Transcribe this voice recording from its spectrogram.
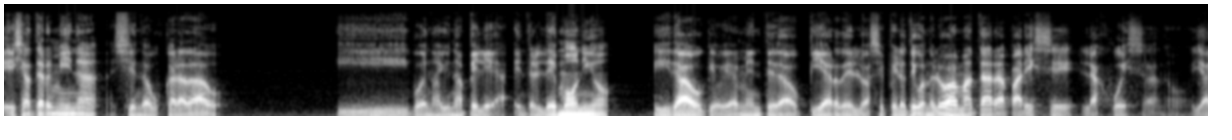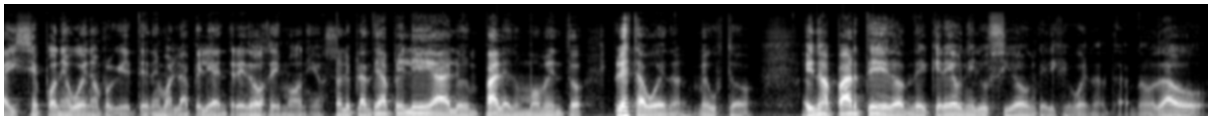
Ella termina yendo a buscar a Dao y bueno, hay una pelea entre el demonio y Dao, que obviamente Dao pierde, lo hace pelote. Cuando lo va a matar aparece la jueza, ¿no? Y ahí se pone bueno porque tenemos la pelea entre dos demonios. Le plantea pelea, lo empala en un momento. La pelea está buena, me gustó. Hay una parte donde crea una ilusión que dije, bueno, ¿no? Dao,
